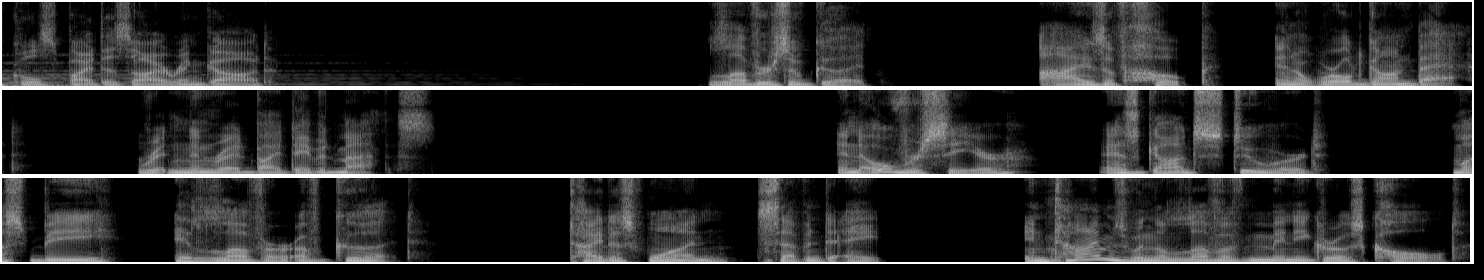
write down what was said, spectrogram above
Articles by Desiring God. Lovers of Good Eyes of Hope in a World Gone Bad. Written and read by David Mathis. An overseer, as God's steward, must be a lover of good. Titus 1 7 8. In times when the love of many grows cold,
